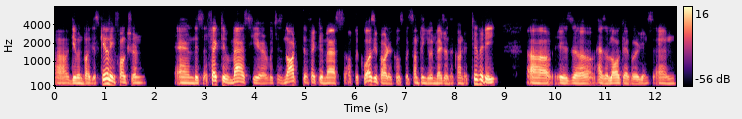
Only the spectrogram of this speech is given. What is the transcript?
uh, given by the scaling function. And this effective mass here, which is not the effective mass of the quasi-particles, but something you would measure in the conductivity, uh, is uh, has a log divergence. And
